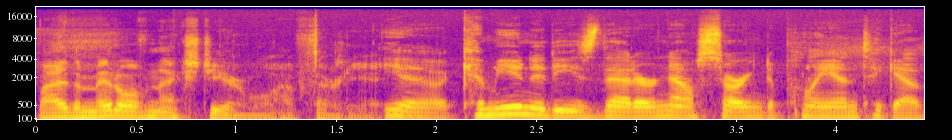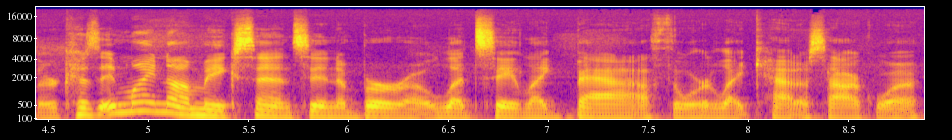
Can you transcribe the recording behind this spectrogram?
By the middle of next year, we'll have 38. Yeah, communities that are now starting to plan together because it might not make sense in a borough, let's say like Bath or like Catasauqua,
